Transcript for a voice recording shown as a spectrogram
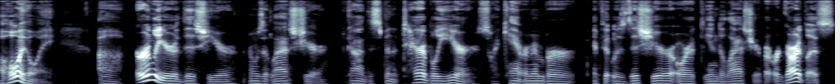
Ahoy hoy. Uh, earlier this year, or was it last year? God, this has been a terrible year, so I can't remember if it was this year or at the end of last year. But regardless,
